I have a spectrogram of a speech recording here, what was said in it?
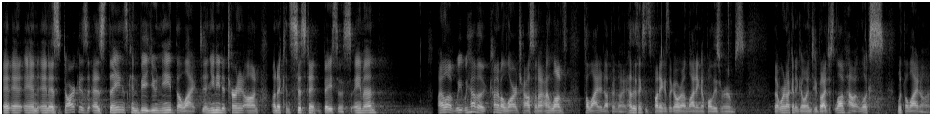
And, and, and, and as dark as, as things can be, you need the light, and you need to turn it on on a consistent basis. Amen? I love, we, we have a kind of a large house, and I, I love to light it up at night. Heather thinks it's funny because they go around lighting up all these rooms that we're not going to go into, but I just love how it looks with the light on.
